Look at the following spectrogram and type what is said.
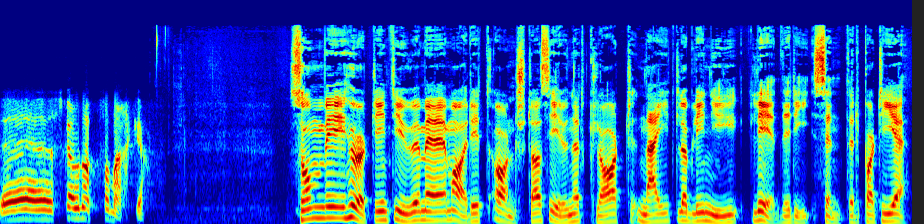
det skal hun nok få merke. Som vi hørte i intervjuet med Marit Arnstad, sier hun et klart nei til å bli ny leder i Senterpartiet.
